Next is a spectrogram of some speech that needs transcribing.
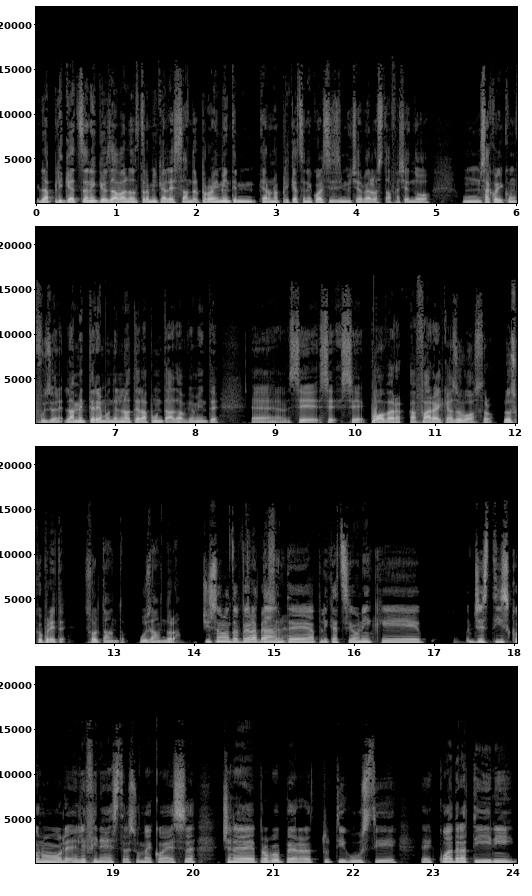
l'applicazione che usava il nostro amico Alessandro. Probabilmente era un'applicazione qualsiasi, il mio cervello sta facendo un sacco di confusione. La metteremo nelle note della puntata, ovviamente, eh, se, se, se, può fare al caso vostro, lo scoprirete soltanto usandola. Ci sono davvero Potrebbe tante essere. applicazioni che gestiscono le, le, finestre su macOS, ce n'è proprio per tutti i gusti, eh, quadratini,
